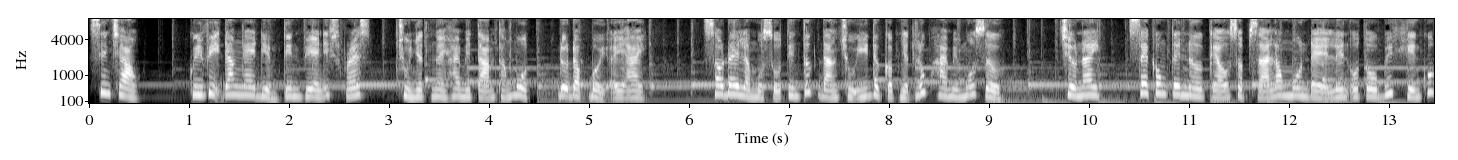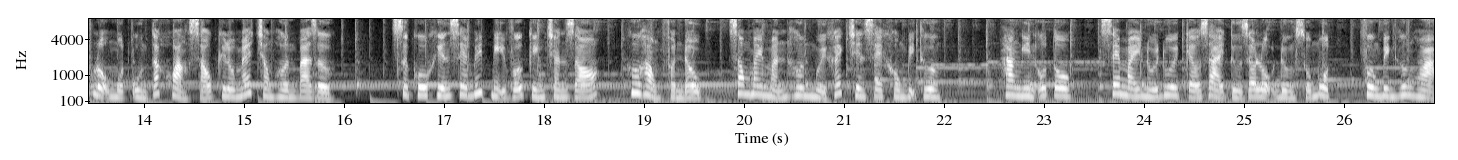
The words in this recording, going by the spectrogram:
Xin chào, quý vị đang nghe điểm tin VN Express, Chủ nhật ngày 28 tháng 1, được đọc bởi AI. Sau đây là một số tin tức đáng chú ý được cập nhật lúc 21 giờ. Chiều nay, xe container kéo sập giá Long Môn đè lên ô tô buýt khiến quốc lộ 1 ùn tắc khoảng 6 km trong hơn 3 giờ. Sự cố khiến xe buýt bị vỡ kính chắn gió, hư hỏng phần đầu, song may mắn hơn 10 khách trên xe không bị thương. Hàng nghìn ô tô, xe máy nối đuôi kéo dài từ giao lộ đường số 1, phường Bình Hưng Hòa,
